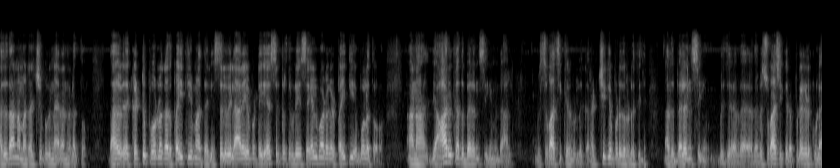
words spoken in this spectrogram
அதுதான் நம்ம ரட்சிப்புக்கு நேரம் நடத்தும். அதாவது கெட்டு போறதுக்கு அது பைத்தியமாக தெரியும். சிலுவையில் அறையப்பட்ட இயேசு கிறிஸ்துடைய செயல்பாடுகள் பைத்தியம் போல தோணும். ஆனால் யாருக்கு அது பலன் செய்யும் என்றால் விசுவாசிக்கிறவர்களுக்கு ரட்சிக்கப்படுகிறவர்களுக்கு அது பேலன்ஸ் செய்யும். அதை விசுவாசிக்கிற பிள்ளைகளுக்குள்ள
